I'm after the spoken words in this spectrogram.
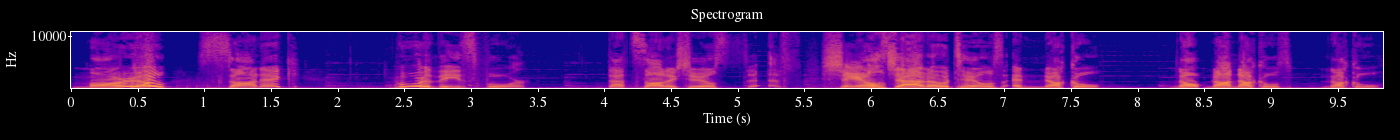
Mario? Sonic? Who are these for? That's Sonic, Shails, Shails, Shadow, Tails, and Knuckle. No, not Knuckles. Knuckle.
